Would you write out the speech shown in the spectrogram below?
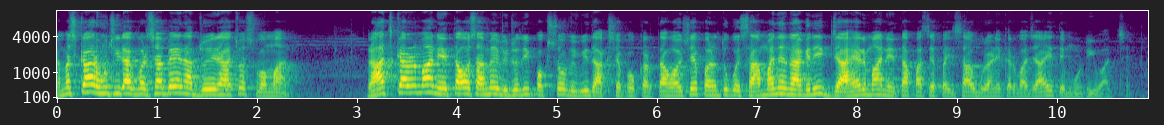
નમસ્કાર, હું ચિરાગ વર્ષાબેન, આપ જોઈ રહ્યા છો સ્વમાન. રાજકારણમાં નેતાઓ સામે વિરોધી પક્ષો વિવિધ આક્ષેપો કરતા હોય છે, પરંતુ કોઈ સામાન્ય નાગરિક જાહેરમાં નેતા પાસે પૈસા ઉઘરાણી કરવા જાય, તે મોટી વાત છે.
